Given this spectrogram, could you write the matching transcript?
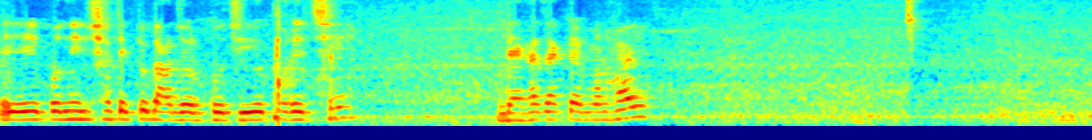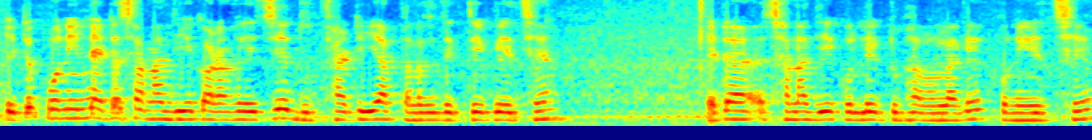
এই পনিরের সাথে একটু গাজর কুচিও করেছি। দেখা যাক কেমন হয়। এটা পনির না এটা ছানা দিয়ে করা হয়েছে। দুধ ফাটিয়ে আপনারা তো দেখতেই পেয়েছেন। এটা ছানা দিয়ে করলে একটু ভালো লাগে পনিরের চেয়ে।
